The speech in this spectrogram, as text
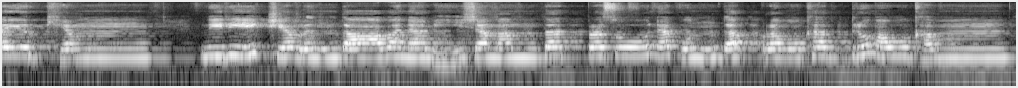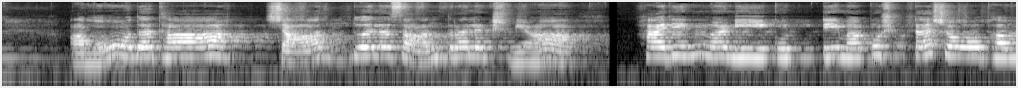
നിരീക്ഷ്യ വൃന്ദാവനമീശനന്തത്പ്രസൂനകുന്ദപ്രമുഖദ്രുമൗഖം അമോദധാ ശാദ്വലസാന്ദ്രലക്ഷ്മ്യാ ഹരിന്മണീകുട്ടിമപുഷ്ടശോഭം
